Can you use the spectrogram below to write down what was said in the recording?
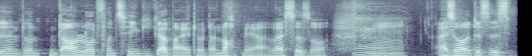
und, und ein Download von 10 Gigabyte oder noch mehr, weißt du so. Mhm. Also, das ist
